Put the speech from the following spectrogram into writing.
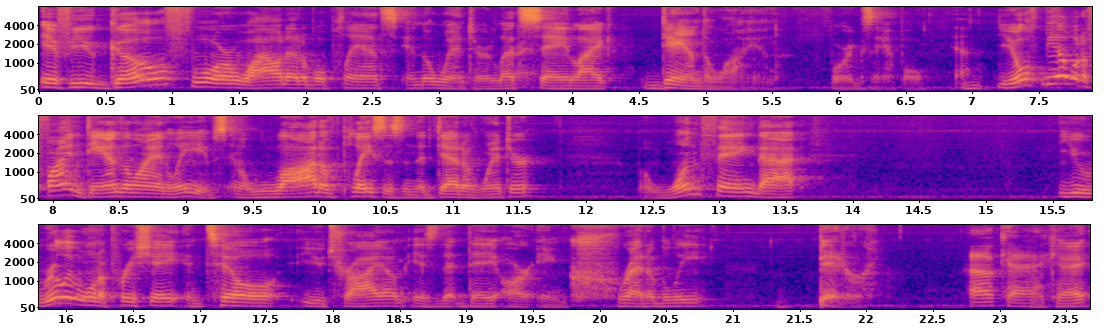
if you go for wild edible plants in the winter, let's say like dandelion, for example, you'll be able to find dandelion leaves in a lot of places in the dead of winter. But one thing that you really won't appreciate until you try them is that they are incredibly bitter. Okay. Okay.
